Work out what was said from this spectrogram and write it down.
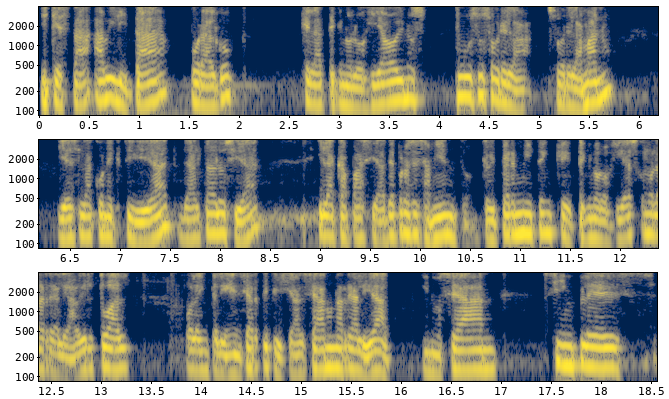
y que está habilitada por algo que la tecnología hoy nos puso sobre la, sobre la mano y es la conectividad de alta velocidad y la capacidad de procesamiento que hoy permiten que tecnologías como la realidad virtual o la inteligencia artificial sean una realidad y no sean simples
